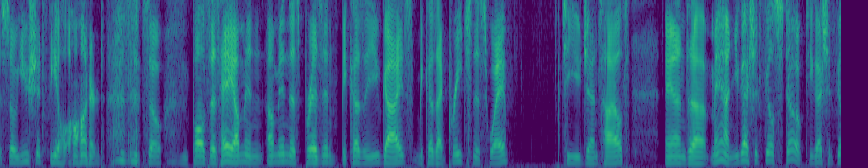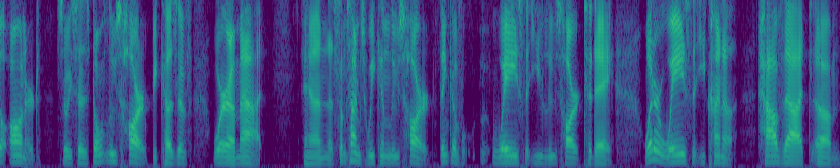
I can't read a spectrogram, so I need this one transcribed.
so you should feel honored. so Paul says, "Hey, I'm in I'm in this prison because of you guys, because I preach this way to you Gentiles, and uh, man, you guys should feel stoked. You guys should feel honored." So he says, "Don't lose heart because of where I'm at." And sometimes we can lose heart. Think of ways that you lose heart today. What are ways that you kind of have that? Um,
